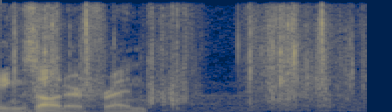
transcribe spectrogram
King's honor, friend.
